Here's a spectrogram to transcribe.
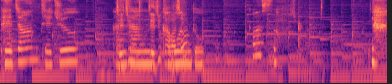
대전, 제주, 제주 안산, 제주 가봤어? 강원도 가봤어. 아, 좋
